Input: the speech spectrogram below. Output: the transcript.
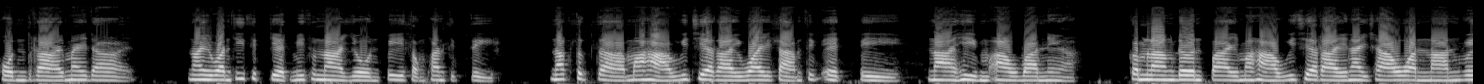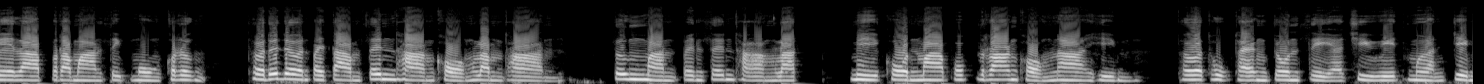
คนร้ายไม่ได้ ในวันที่ 17 มิถุนายน ปี 2014 นักศึกษามหาวิทยาลัยวัย 31 ปี นาหิมอัลบาเนียกำลังเดินไปมหาวิทยาลัยในเช้าวันนั้นเวลาประมาณ 10 โมงครึ่ง เธอได้เดินไปตามเส้นทางของลำธารซึ่งมันเป็นเส้นทางลัด มีคนมาพบร่างของนาหิม เธอถูกแทงจนเสียชีวิตเหมือนจิม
